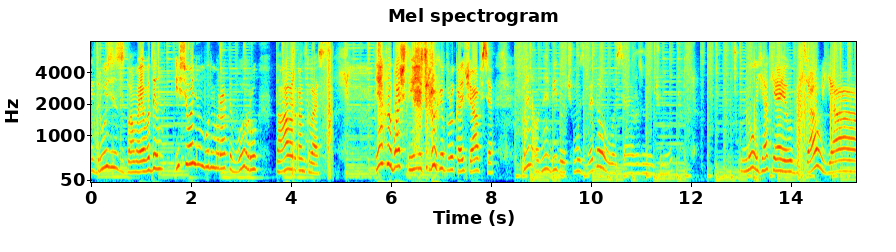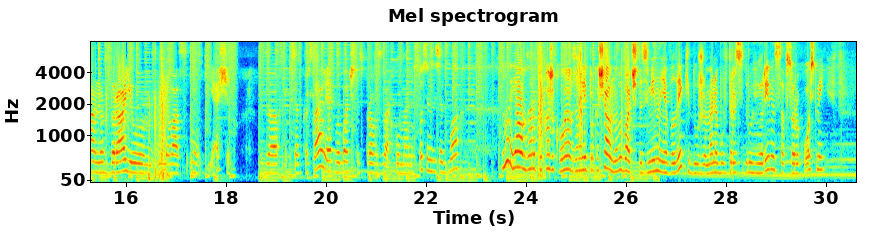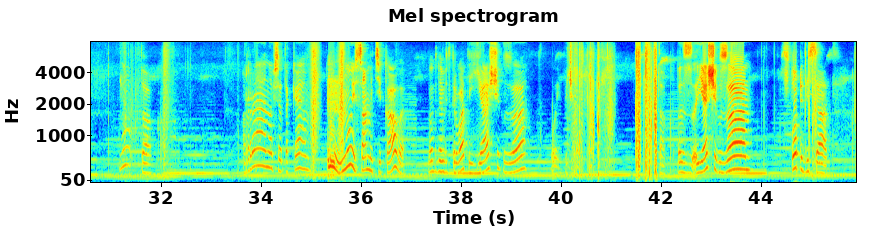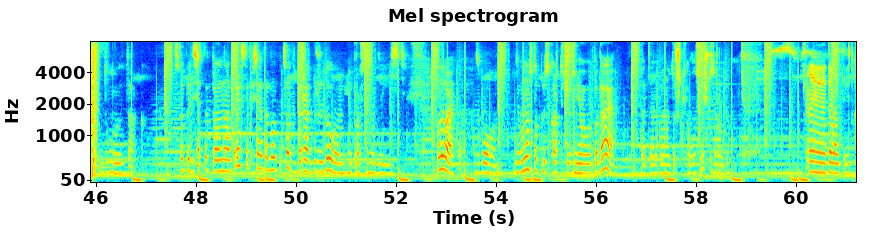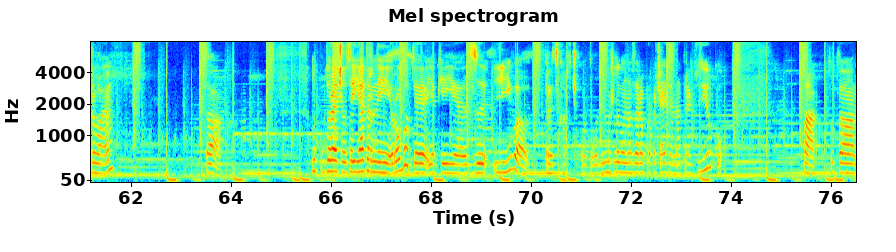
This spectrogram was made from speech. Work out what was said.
привіт, друзі! З вами я Вадим. І сьогодні ми будемо грати в гру Tower Conquest. Як ви бачите, я трохи прокачався. У мене одне відео чомусь видалилося, я не розумію чому. Ну, як я і обіцяв, я назбираю для вас ну, ящик за 150 красавів. Як ви бачите, справа зверху у мене 172. Ну, я вам зараз покажу, кого я взагалі прокачав. Ну, ви бачите, змінення великі дуже. У мене був 32 рівень, став 48. Ну, так. Арена, все таке. ну і саме цікаве, ми будемо відкривати ящик за. Ой, почекайте. Так, ящик за 150. Думаю, так. 150, то на 350 або 500 збирати дуже довго, мені просто надоїсть. Ну давайте, з Богом. 90 плюс карточок з нього випадає. Давайте я, напевно, трошки голосніше зроблю. Е, давайте відкриваємо. Так. Ну, до речі, оцей ядерний робот, е, який е, зліва 30 карточок випало, він, можливо, у нас зараз прокачається на третю зірку. Так, тут. А...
